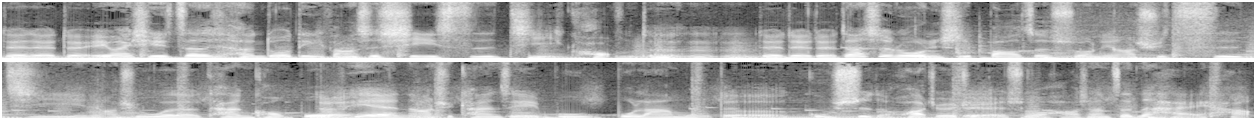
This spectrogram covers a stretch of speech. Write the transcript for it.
对对对，因为其实这很多地方是细思极恐的。嗯嗯嗯，对对对。但是如果你是抱着说你要去刺激，你要去为了看恐怖片，然后去看这一部布拉姆的故事的话，就会觉得说好像真的还好。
